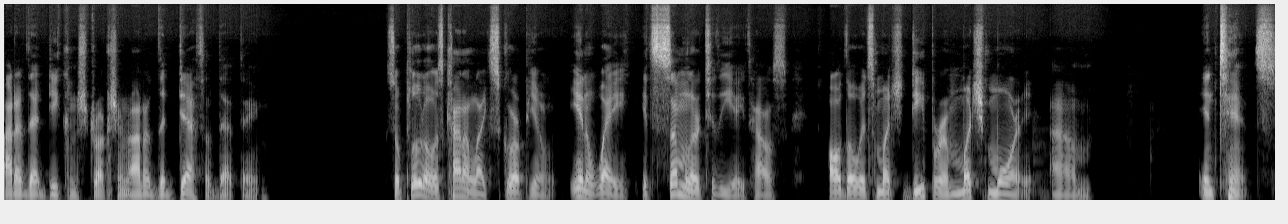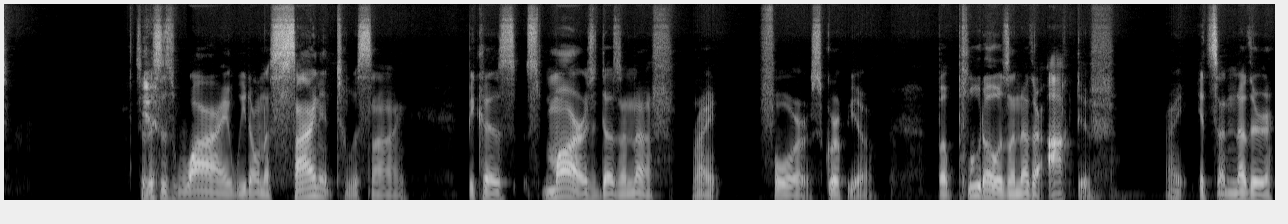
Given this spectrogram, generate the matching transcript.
out of that deconstruction, out of the death of that thing. So Pluto is kind of like Scorpio in a way. It's similar to the eighth house, although it's much deeper and much more um, intense. So yeah. this is why we don't assign it to a sign because Mars does enough, right, for Scorpio. But Pluto is another octave, right? It's another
